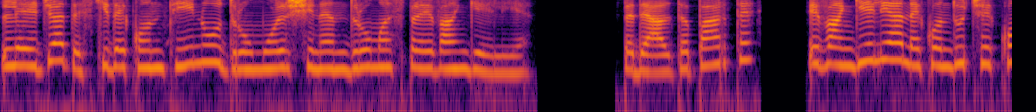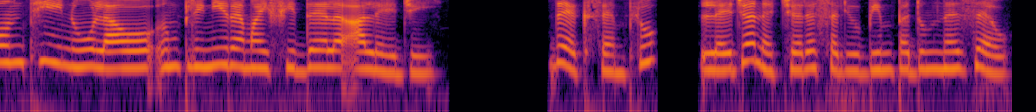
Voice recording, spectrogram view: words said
legea deschide continuu drumul și ne îndrumă spre Evanghelie. Pe de altă parte, Evanghelia ne conduce continuu la o împlinire mai fidelă a legii. De exemplu, legea ne cere să-L iubim pe Dumnezeu,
